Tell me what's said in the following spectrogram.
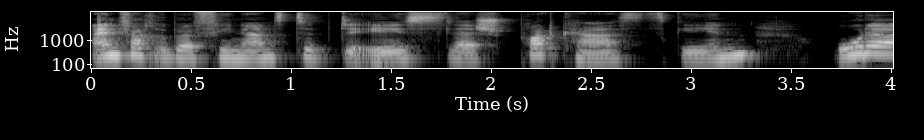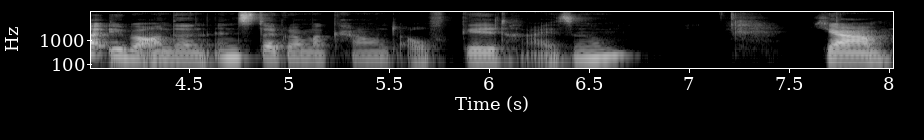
einfach über finanztipp.de slash podcasts gehen oder über unseren Instagram-Account auf Geldreise. Ja,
